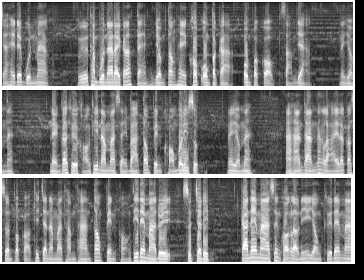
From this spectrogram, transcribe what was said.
จะให้ได้บุญมาก หรือทำบุญอะไรก็แล้วแต่โยมต้องให้ครบองค์ประกาศองค์ประกอบ 3 อย่างนะโยมนะหนึ่งก็คือของที่นำมาใส่บาตรต้องเป็นของบริสุทธิ์นะโยมนะอาหารทานทั้งหลายแล้วก็ส่วนประกอบที่จะนำมาทำทานต้องเป็นของที่ได้มาโดยสุจริต การได้มาซึ่งของเหล่านี้โยมคือได้มา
